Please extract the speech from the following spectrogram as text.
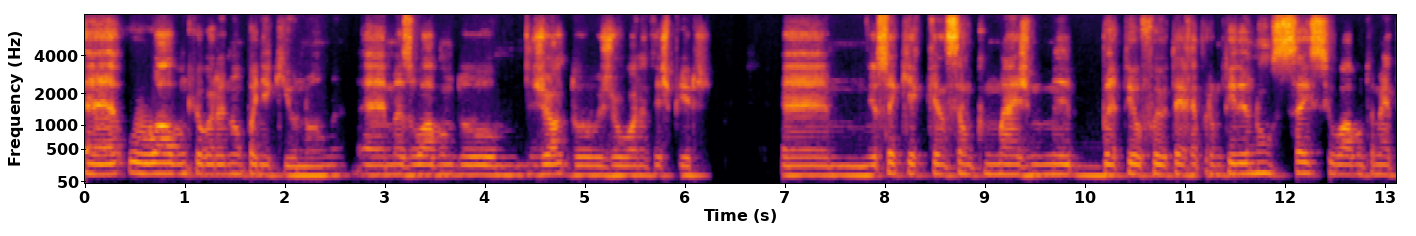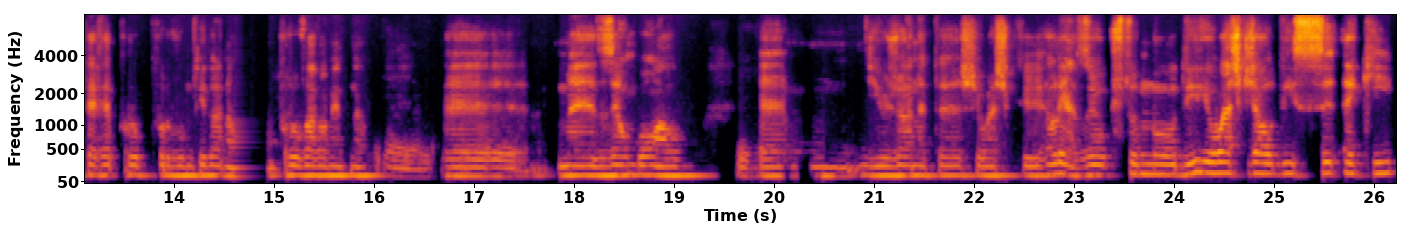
uh, o álbum que agora não ponho aqui o nome, uh, mas o álbum do, jo, do Joana Spears. Eu sei que a canção que mais me bateu foi o Terra Prometida. Eu não sei se o álbum também é Terra Prometida ou não provavelmente não. Uh, mas é um bom álbum. Uh, e o Jonatas, eu acho que, aliás, eu costumo, eu acho que já o disse aqui,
